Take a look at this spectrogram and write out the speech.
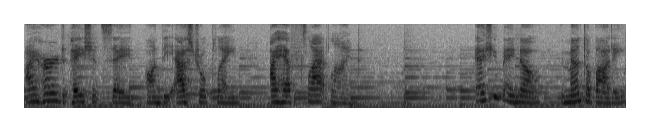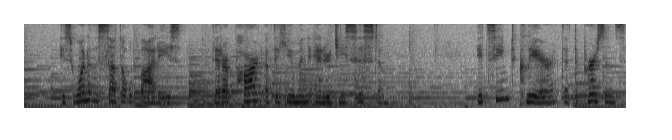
I heard patients say on the astral plane, I have flatlined. As you may know, the mental body is one of the subtle bodies that are part of the human energy system. It seemed clear that the person's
